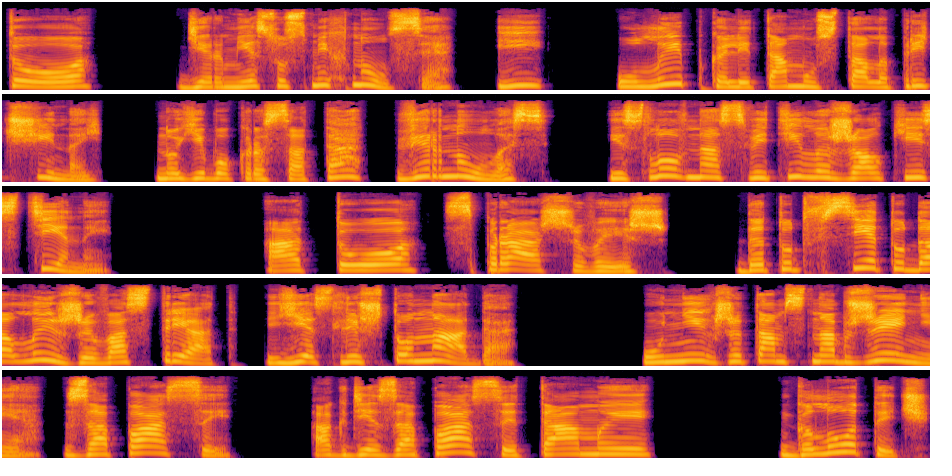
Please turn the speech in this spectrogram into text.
то...» — Гермес усмехнулся. И улыбка ли тому стала причиной, но его красота вернулась и словно осветила жалкие стены. «А то, спрашиваешь, да тут все туда лыжи вострят, если что надо. У них же там снабжение, запасы. А где запасы, там и... Глотыч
